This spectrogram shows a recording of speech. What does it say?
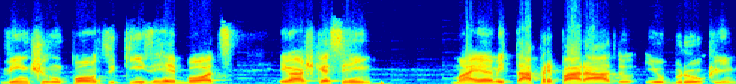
21 pontos e 15 rebotes. Eu acho que assim, Miami está preparado e o Brooklyn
